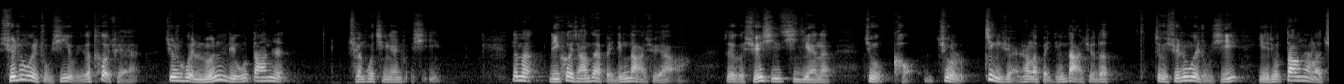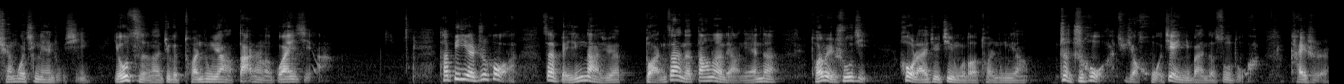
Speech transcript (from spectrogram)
学生会主席有一个特权，就是会轮流担任全国青年主席。那么李克强在北京大学啊，这个学习期间呢，就考就是竞选上了北京大学的这个学生会主席，也就当上了全国青年主席，由此呢，这个团中央搭上了关系啊。他毕业之后啊，在北京大学短暂的当了两年的团委书记，后来就进入到团中央。这之后啊，就叫火箭一般的速度啊，开始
